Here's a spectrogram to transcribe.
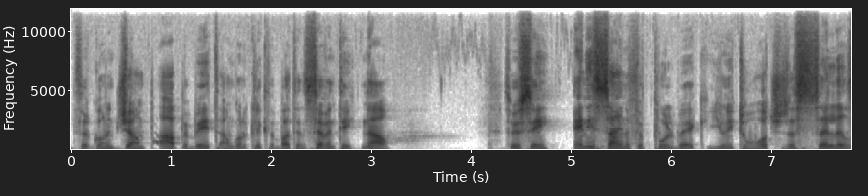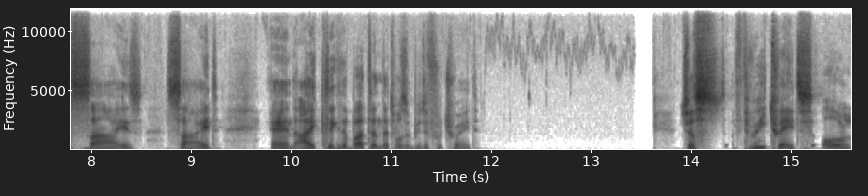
If they're going to jump up a bit, I'm going to click the button 70 now. So you see, any sign of a pullback, you need to watch the seller size side. And I click the button. That was a beautiful trade. Just three trades, all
